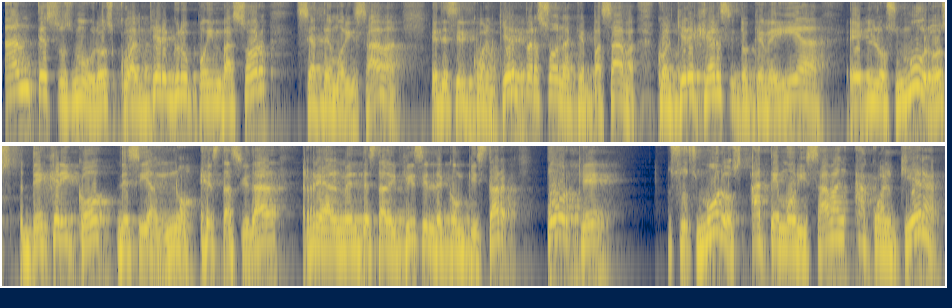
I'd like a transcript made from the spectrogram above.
ante sus muros cualquier grupo invasor se atemorizaba. Es decir, cualquier persona que pasaba, cualquier ejército que veía eh, los muros de Jericó, decían, no, esta ciudad realmente está difícil de conquistar porque sus muros atemorizaban a cualquiera.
